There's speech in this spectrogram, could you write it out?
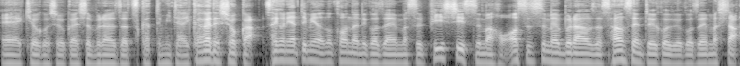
えー、今日ご紹介したブラウザ使ってみてはいかがでしょうか最後にやってみようのコーナーでございます。PC、スマホ、おすすめブラウザ参戦ということでございました。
